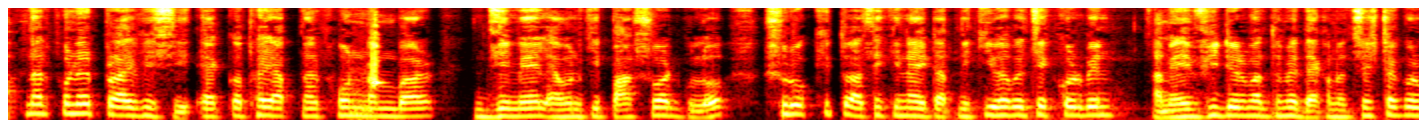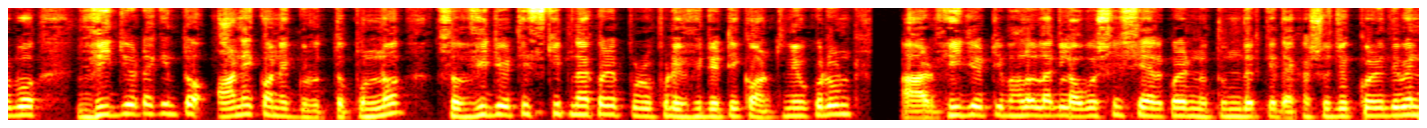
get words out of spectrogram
আপনার ফোনের প্রাইভেসি এক কথায় আপনার ফোন নাম্বার জিমেল এমনকি পাসওয়ার্ডগুলো সুরক্ষিত আছে কিনা এটা আপনি কীভাবে চেক করবেন? আমি এই ভিডিওর মাধ্যমে দেখানোর চেষ্টা করব। ভিডিওটা কিন্তু অনেক অনেক গুরুত্বপূর্ণ। সো ভিডিওটি স্কিপ না করে পুরোপুরি ভিডিওটি কন্টিনিউ করুন। আর ভিডিওটি ভালো লাগলে অবশ্যই শেয়ার করে নতুনদেরকে দেখার সুযোগ করে দিবেন।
